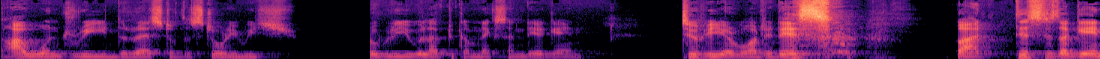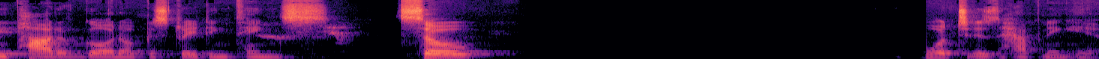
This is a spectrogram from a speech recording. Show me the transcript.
I won't read the rest of the story, which probably you will have to come next Sunday again to hear what it is. but this is again part of God orchestrating things. So what is happening here?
